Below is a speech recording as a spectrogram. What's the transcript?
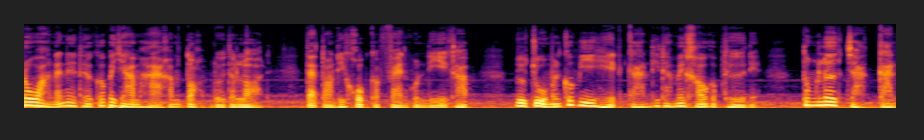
ระหว่างนั้นเนี่ยเธอก็พยายามหาคำตอบโดยตลอด แต่ตอนที่คบกับแฟนคนนี้ครับจู่ๆมันก็มีเหตุการณ์ที่ทำให้เขากับเธอเนี่ยต้องเลิกจากกัน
